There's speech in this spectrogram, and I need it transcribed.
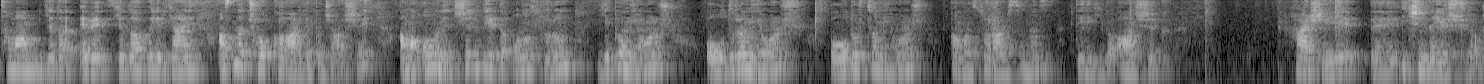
tamam ya da evet ya da hayır yani aslında çok kolay yapacağı şey ama onun için bir de ona sorun yapamıyor, olduramıyor, oldurtamıyor ama sorarsanız deli gibi aşık her şeyi e, içinde yaşıyor.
